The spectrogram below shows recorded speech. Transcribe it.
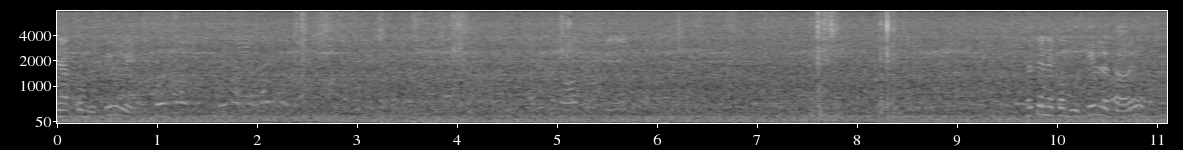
tenía combustible. Ya tiene combustible todavía.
